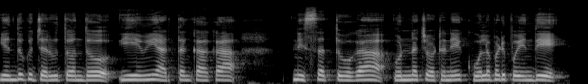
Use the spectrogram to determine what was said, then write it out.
ఎందుకు జరుగుతోందో ఏమీ అర్థం కాక నిస్సత్తువగా ఉన్న చోటనే కూలబడిపోయింది.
